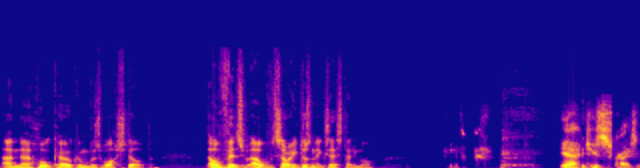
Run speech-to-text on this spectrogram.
and uh, Hulk Hogan was washed up. Oh, Vince. Oh, sorry, he doesn't exist anymore. Yeah, Jesus Christ.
